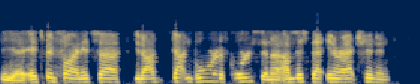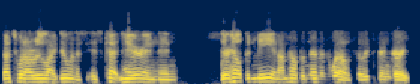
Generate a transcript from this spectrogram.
Yeah, it's been fun. It's uh, you know, I've gotten bored, of course, and uh, I missed that interaction, and that's what I really like doing is, is cutting hair, and and they're helping me, and I'm helping them as well. So it's been great.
